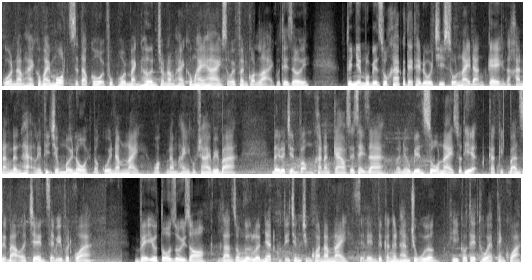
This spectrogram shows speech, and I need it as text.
của năm 2021 sẽ tạo cơ hội phục hồi mạnh hơn trong năm 2022 so với phần còn lại của thế giới. Tuy nhiên một biến số khác có thể thay đổi chỉ số này đáng kể là khả năng nâng hạng lên thị trường mới nổi vào cuối năm nay hoặc năm 2023. Đây là triển vọng khả năng cao sẽ xảy ra và nếu biến số này xuất hiện, các kịch bản dự báo ở trên sẽ bị vượt qua. Về yếu tố rủi ro, làn gió ngược lớn nhất của thị trường chứng khoán năm nay sẽ đến từ các ngân hàng trung ương khi có thể thu hẹp thanh khoản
